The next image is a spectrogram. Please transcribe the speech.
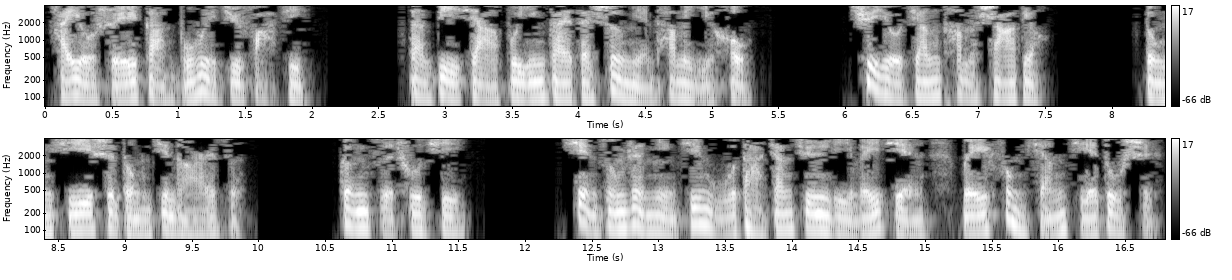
还有谁敢不畏惧法纪？但陛下不应该在赦免他们以后，却又将他们杀掉。董熙是董进的儿子。庚子初期，宪宗任命金吾大将军李维简为凤翔节度使。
